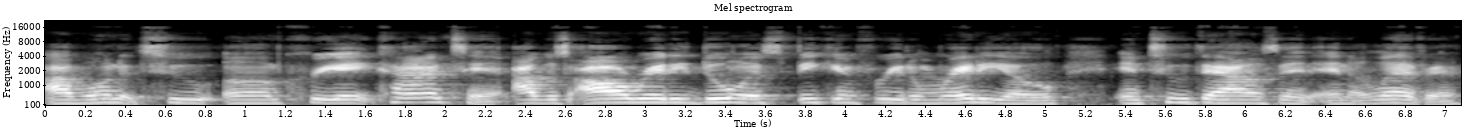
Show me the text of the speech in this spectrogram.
I wanted to um, create content. I was already doing Speaking Freedom Radio in 2011.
